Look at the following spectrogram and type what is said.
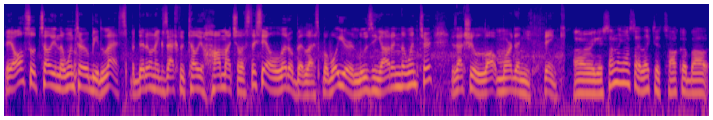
They also tell you in the winter it will be less, but they don't exactly tell you how much less. They say a little bit less, but what you're losing out in the winter is actually a lot more than you think. Alright guys, something else I like to talk about,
